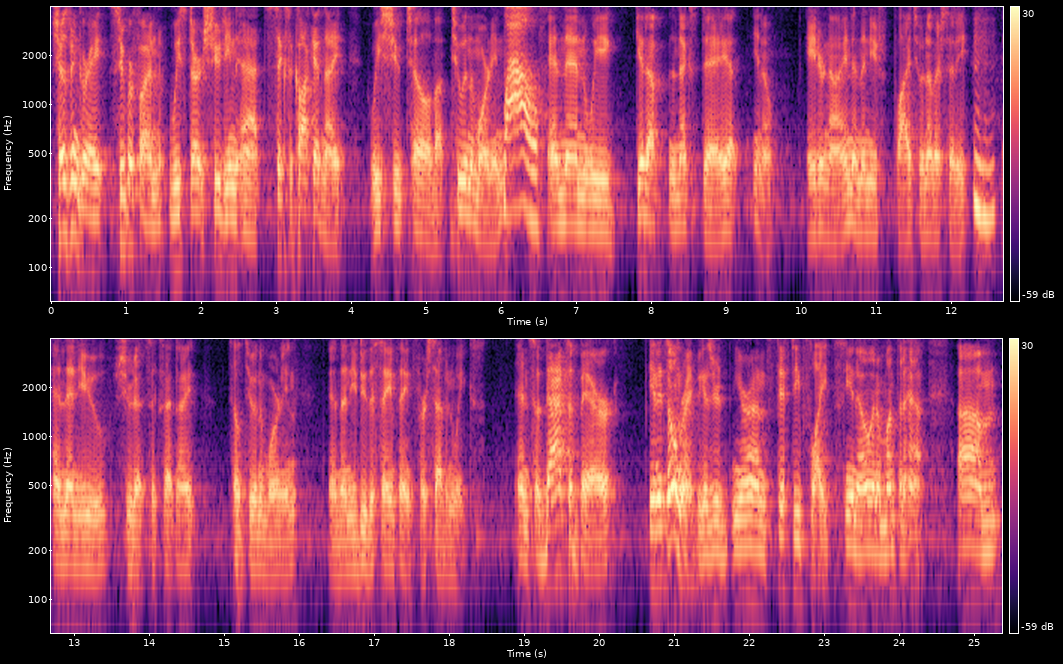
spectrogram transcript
show's been great, super fun. We start shooting at six o'clock at night. We shoot till about two in the morning. Wow. And then we get up the next day at, you know, eight or nine, and then you fly to another city. And then you shoot at six at night till two in the morning. And then you do the same thing for seven weeks. And so that's a bear in its own right because you're, you're on 50 flights, you know, in a month and a half. Um,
